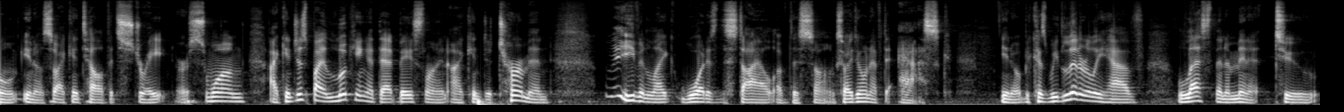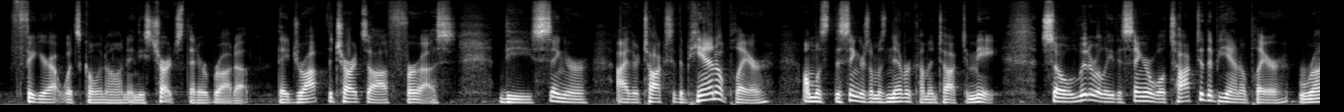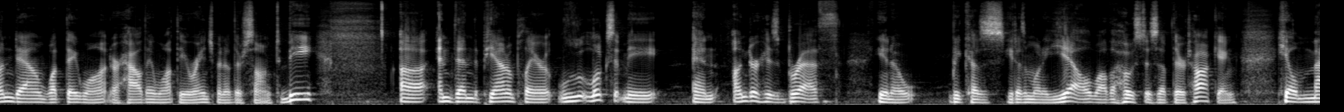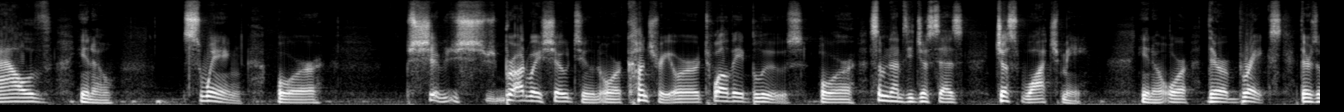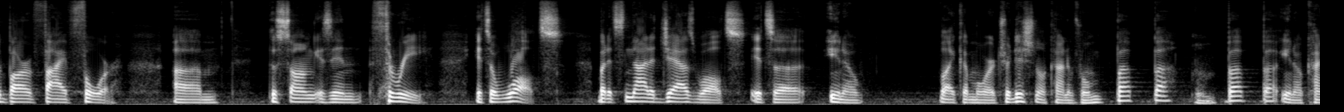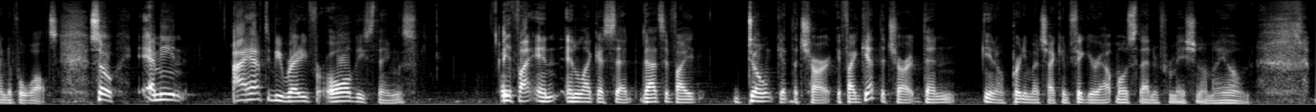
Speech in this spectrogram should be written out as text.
boom, you know, so I can tell if it's straight or swung. I can just by looking at that bass line, I can determine even like what is the style of this song. So I don't have to ask you know, because we literally have less than a minute to figure out what's going on in these charts that are brought up. They drop the charts off for us. The singer either talks to the piano player, almost the singers almost never come and talk to me. So literally the singer will talk to the piano player, run down what they want or how they want the arrangement of their song to be. Uh, and then the piano player l- looks at me and under his breath, you know, because he doesn't want to yell while the host is up there talking, he'll mouth, you know, swing or Broadway show tune or country or 12 8 blues. Or sometimes he just says, just watch me, you know, or there are breaks. There's a bar of 5 4. Um, the song is in three. It's a waltz, but it's not a jazz waltz. It's a, you know, like a more traditional kind of boom, ba, ba, ba, ba, you know, kind of a waltz. So, I mean, I have to be ready for all these things. If I, and, and like I said, that's if I don't get the chart. If I get the chart, then, you know, pretty much I can figure out most of that information on my own.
